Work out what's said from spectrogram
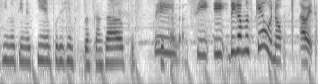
si no tienes tiempo, si siempre estás cansado, pues. Sí, sí, y digamos que uno, a ver,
